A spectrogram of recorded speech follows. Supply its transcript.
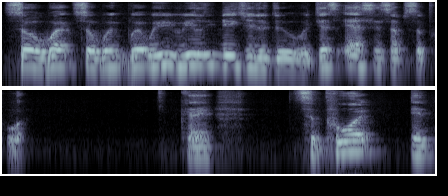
So what? So we, what we really need you to do, we're just asking some support. Okay, support in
